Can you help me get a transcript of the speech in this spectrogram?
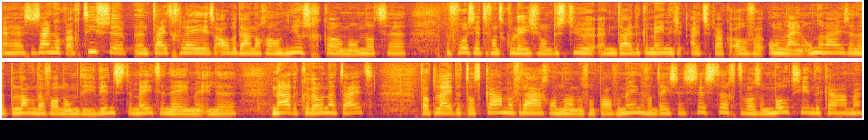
Uh, ze zijn ook actief. Een tijd geleden is Albeda nogal het nieuws gekomen. Omdat de voorzitter van het college van bestuur een duidelijke mening uitsprak over online onderwijs. En het belang daarvan om die winsten mee te nemen in de, na de coronatijd. Dat leidde tot kamervragen, onder andere van Paul van Menen van D66. Er was een motie in de Kamer.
